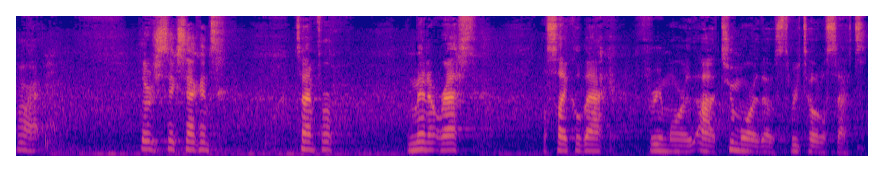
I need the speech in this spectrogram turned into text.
All right, 36 seconds. Time for a minute rest. I'll cycle back three more, uh, two more of those, three total sets.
